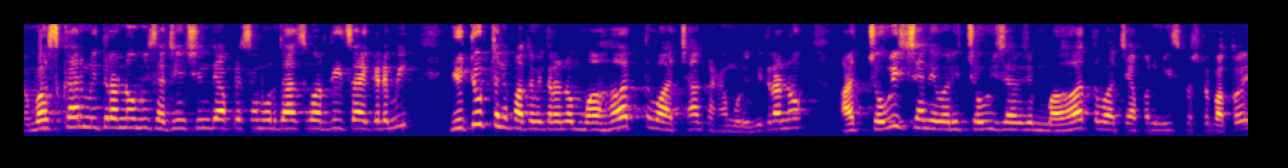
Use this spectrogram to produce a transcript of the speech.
नमस्कार मित्रांनो मी सचिन शिंदे आपल्यासमोर दास वर्दीचा अकॅडमी युट्यूब चॅनल पाहतो. मित्रांनो महत्त्वाच्या घडामोडी. मित्रांनो आज चोवीस जानेवारी चोवीस जानेवारी महत्त्वाचे आपण वीस प्रश्न पाहतोय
